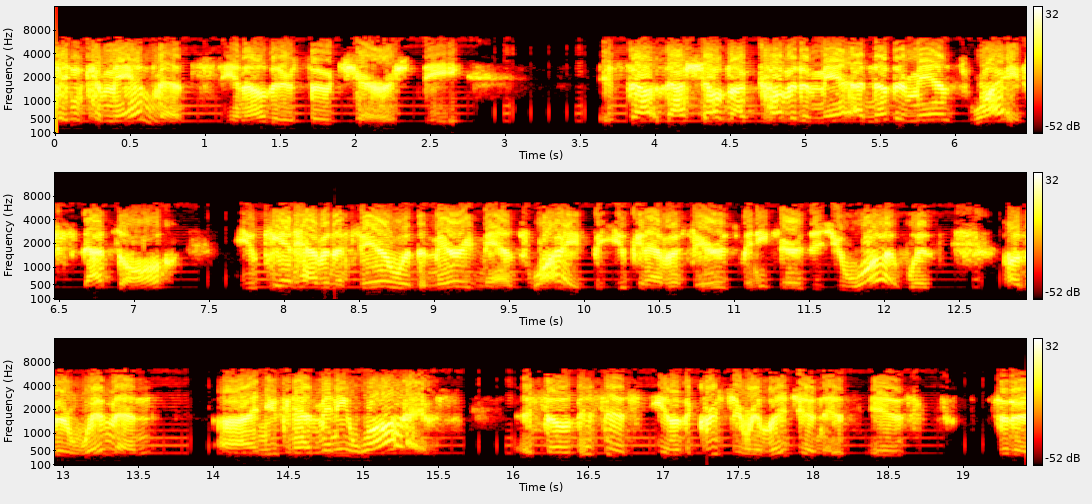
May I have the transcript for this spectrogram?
Ten Commandments, you know, they're so cherished. The thou shalt not covet a man, another man's wife. That's all. You can't have an affair with a married man's wife, but you can have affairs, many affairs as you want with other women, uh, and you can have many wives. So this is, you know, the Christian religion is is sort of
